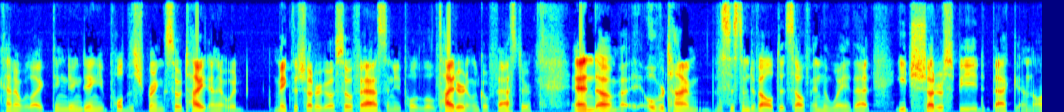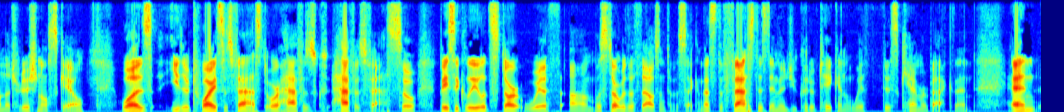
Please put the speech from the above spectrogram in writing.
kind of like ding ding ding. You pulled the spring so tight and it would make the shutter go so fast, and you pull it a little tighter, and it would go faster. And um, over time, the system developed itself in the way that each shutter speed, back in, on the traditional scale, was either twice as fast or half as half as fast. So basically, let's start with um, let's start with a thousandth of a second. That's the fastest image you could have taken with this camera back then, and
